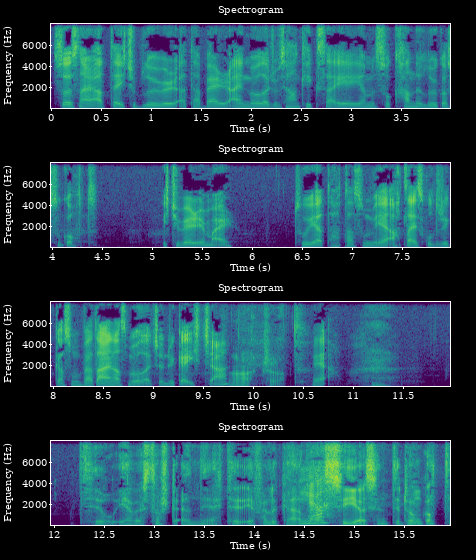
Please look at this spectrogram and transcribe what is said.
så det snart att det inte blir att det bara en möjlighet att han kickar är ja men så kan det lucka så gott. Inte värre mer tog jag att som är att jag skulle dricka som vet ena smula smulage dricka inte. Akkurat. Ja. Så jag var störst ännu efter. Jag får lucka att jag syr oss inte. De har gått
